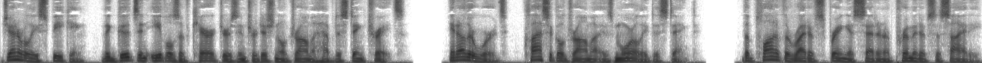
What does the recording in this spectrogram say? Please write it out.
Generally speaking, the goods and evils of characters in traditional drama have distinct traits. In other words, classical drama is morally distinct. The plot of The Rite of Spring is set in a primitive society,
